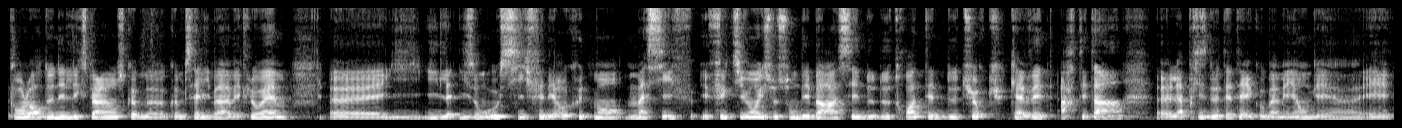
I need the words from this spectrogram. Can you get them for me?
pour leur donner de l'expérience comme, comme Saliba avec l'OM. Ils, ils, ont aussi fait des recrutements massifs. Effectivement, ils se sont débarrassés de 2-3 têtes de Turcs qu'avait Arteta. Hein. la prise de tête avec Aubameyang et, et,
